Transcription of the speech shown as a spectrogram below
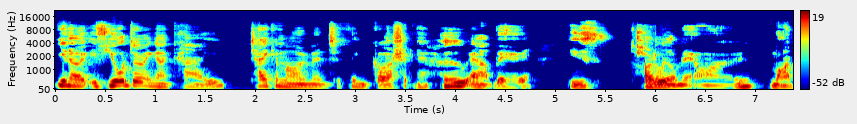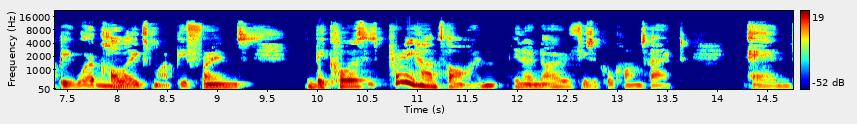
you know, if you're doing okay, take a moment to think, gosh, now who out there is totally on their own, might be work mm. colleagues, might be friends, because it's pretty hard time, you know, no physical contact and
